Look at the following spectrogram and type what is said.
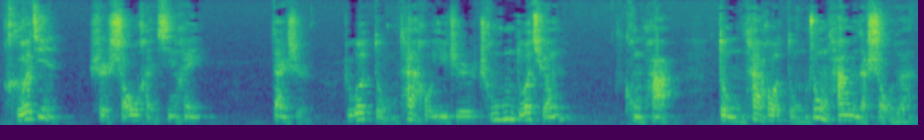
何进是手狠心黑，但是如果董太后一直成功夺权，恐怕董太后、董仲他们的手段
